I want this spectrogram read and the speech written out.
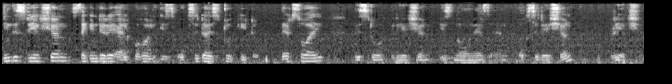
In this reaction secondary alcohol is oxidized to ketone. That's why this reaction is known as an oxidation reaction.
